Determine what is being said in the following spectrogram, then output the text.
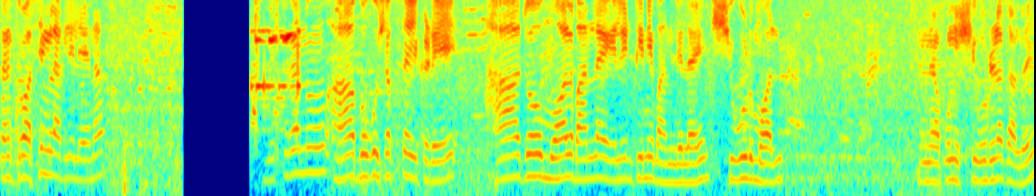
कारण क्रॉसिंग लागलेली आहे ना. मित्रांनो हा बघू शकता इकडे हा जो मॉल बांधला आहे एल एन टीने बांधलेला आहे शिवूड मॉल आणि आपण शिवूडला चालू आहे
